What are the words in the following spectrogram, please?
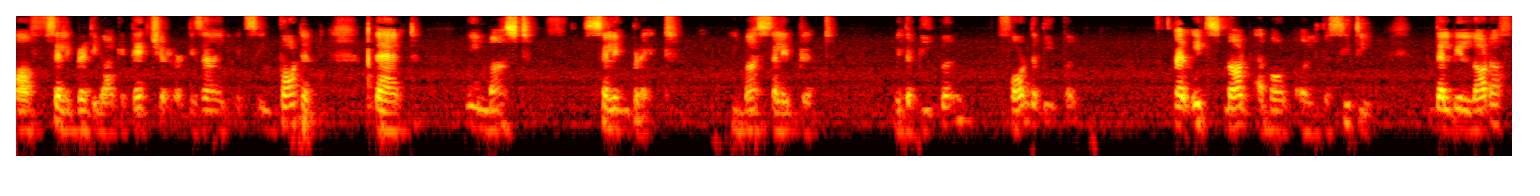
of celebrating architecture or design, it's important that we must celebrate. We must celebrate with the people, for the people, and it's not about only the city. There'll be a lot of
